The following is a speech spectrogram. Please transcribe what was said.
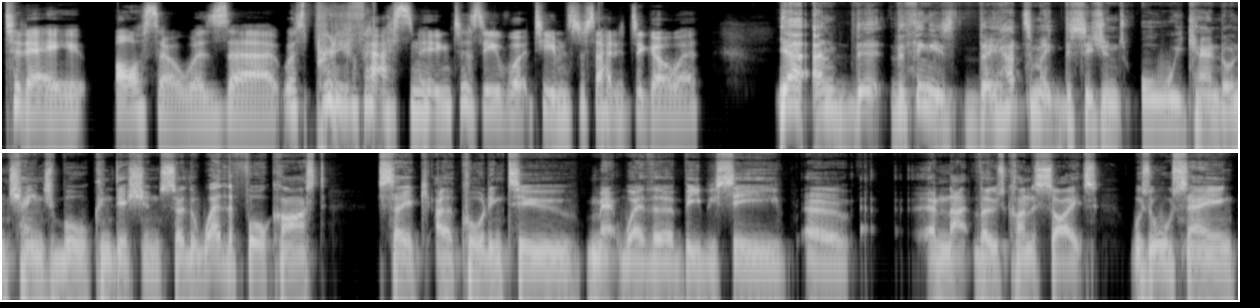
today also was uh, was pretty fascinating to see what teams decided to go with. Yeah, and the the thing is, they had to make decisions all weekend on changeable conditions. So the weather forecast, say according to Met Weather, BBC, uh, and that those kind of sites, was all saying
